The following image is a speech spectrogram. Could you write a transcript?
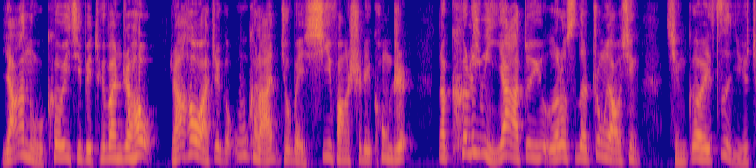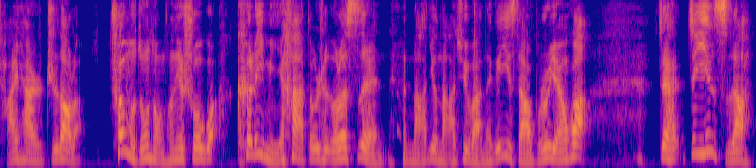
亚努科维奇被推翻之后，然后啊，这个乌克兰就被西方势力控制。那克里米亚对于俄罗斯的重要性，请各位自己去查一下就知道了。川普总统曾经说过，克里米亚都是俄罗斯人，拿就拿去吧，那个意思啊，不是原话。这这因此啊，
